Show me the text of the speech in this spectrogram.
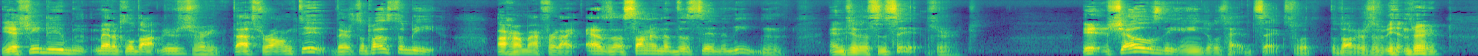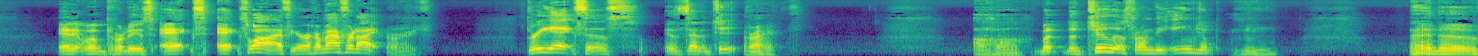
yes, you do, medical doctors. Right? That's wrong too. They're supposed to be a hermaphrodite as a sign of the sin in Eden and Genesis 6. Right? It shows the angels had sex with the daughters of men, right? And it will produce X, XY if you're a hermaphrodite, right? three X's instead of two, right? Uh, but the two is from the angel. And, uh,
